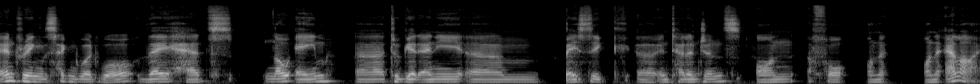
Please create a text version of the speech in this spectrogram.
entering the Second World War, they had no aim uh, to get any um, basic uh, intelligence on for on a on an ally.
